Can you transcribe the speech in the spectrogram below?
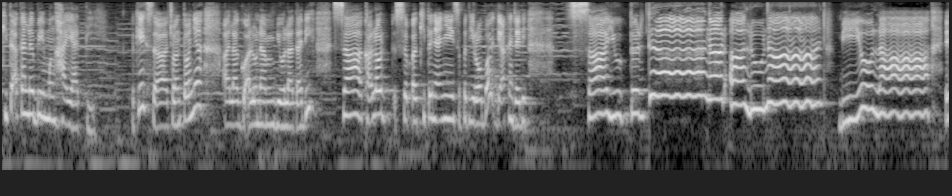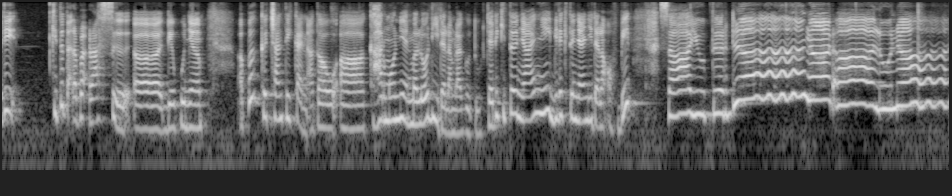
kita akan lebih menghayati. Okey, so, contohnya uh, lagu alunan biola tadi, sa kalau se- uh, kita nyanyi seperti robot dia akan jadi sayup terdengar alunan biola. Jadi kita tak dapat rasa uh, dia punya apa kecantikan atau uh, keharmonian melodi dalam lagu tu. Jadi kita nyanyi bila kita nyanyi dalam offbeat, sayup terdengar alunan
